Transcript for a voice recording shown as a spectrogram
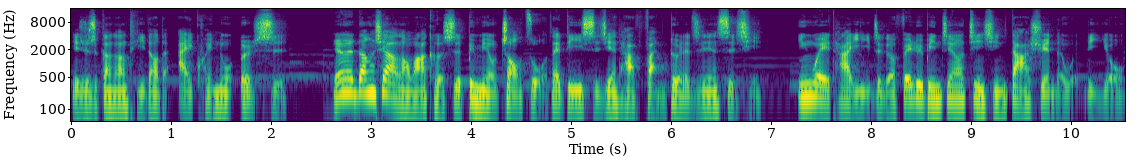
也就是刚刚提到的艾奎诺二世。然而，当下老马可是并没有照做，在第一时间他反对了这件事情，因为他以这个菲律宾正要进行大选的理由，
